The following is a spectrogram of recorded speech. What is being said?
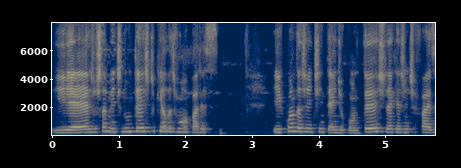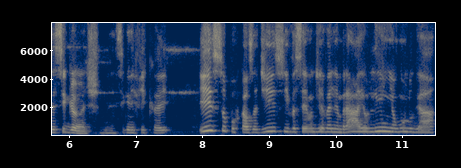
E é justamente num texto que elas vão aparecer. E quando a gente entende o contexto, é que a gente faz esse gancho. Né? Significa isso por causa disso, e você um dia vai lembrar, ah, eu li em algum lugar,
